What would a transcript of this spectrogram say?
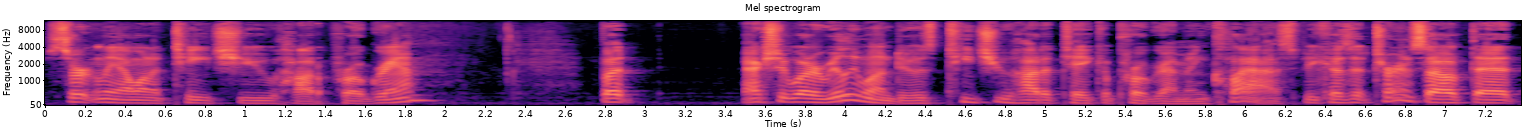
Certainly I want to teach you how to program, but actually what I really want to do is teach you how to take a programming class because it turns out that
